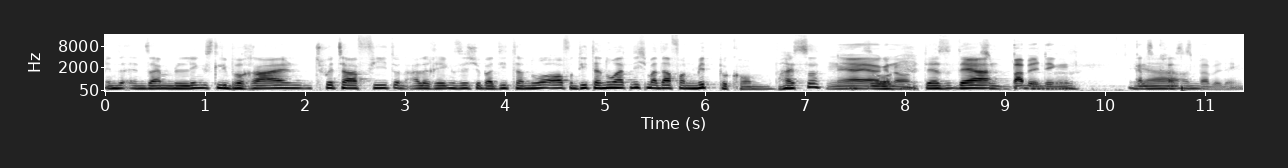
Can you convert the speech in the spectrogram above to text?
in, in seinem linksliberalen Twitter-Feed und alle regen sich über Dieter Nuhr auf und Dieter Nuhr hat nicht mal davon mitbekommen, weißt du? Ja, ja, so, genau. Der, der, Das ist ein Bubble-Ding. Ganz ja, krasses Bubble-Ding.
